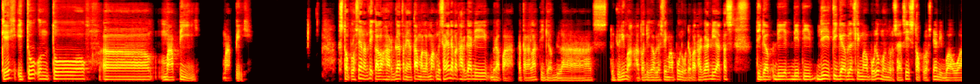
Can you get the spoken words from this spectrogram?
Oke, itu untuk uh, MAPI. MAPI. Stop lossnya nanti kalau harga ternyata melemah, misalnya dapat harga di berapa? Katakanlah 1375 atau 1350, dapat harga di atas 3 di di di, di 1350 menurut saya sih stop lossnya di bawah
